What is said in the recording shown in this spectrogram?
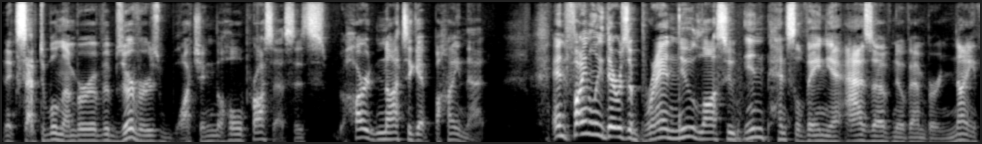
an acceptable number of observers watching the whole process. It's hard not to get behind that. And finally, there is a brand new lawsuit in Pennsylvania as of November 9th.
